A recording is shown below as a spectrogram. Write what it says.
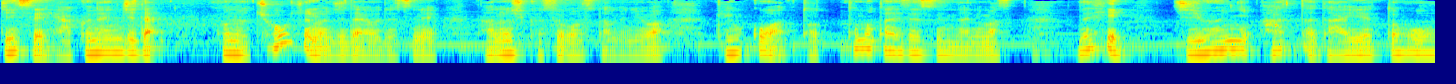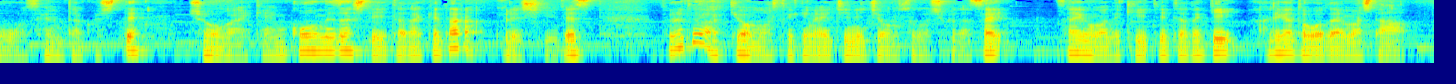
人生100年時代この長寿の時代をですね楽しく過ごすためには健康はとっても大切になります是非自分に合ったダイエット方法を選択して生涯健康を目指していただけたら嬉しいですそれでは今日も素敵な一日をお過ごしください。最後まで聞いていただきありがとうございました。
